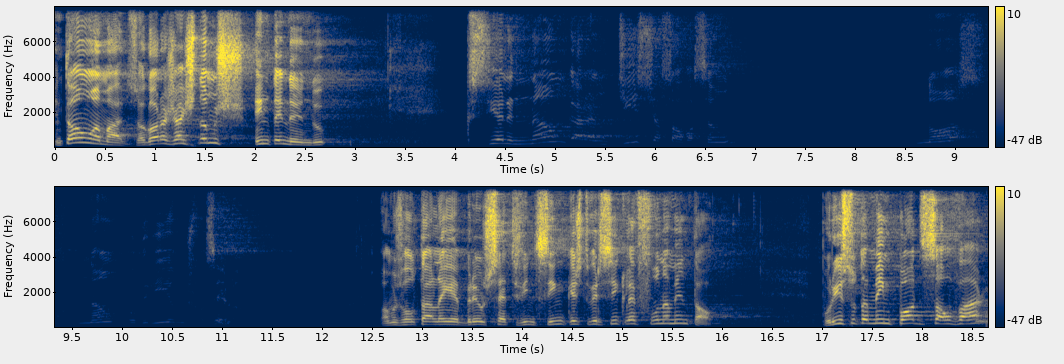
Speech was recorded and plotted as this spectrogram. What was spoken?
Então, amados, agora já estamos entendendo que se ele não garantisse a salvação, nós não poderíamos fazê-lo. Vamos voltar lá em Hebreus 7,25, que este versículo é fundamental. Por isso também pode salvar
